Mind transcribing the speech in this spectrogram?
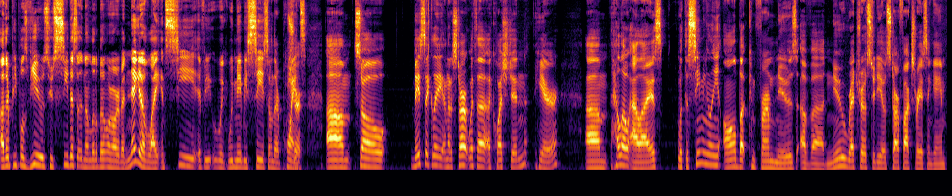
other people's views who see this in a little bit more of a negative light and see if we, we, we maybe see some of their points. Um, so basically, I'm going to start with a, a question here. Um, hello, allies. With the seemingly all but confirmed news of a new Retro Studios Star Fox racing game,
